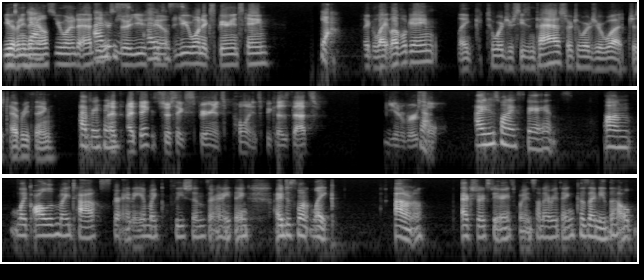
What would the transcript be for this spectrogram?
You have anything Yeah. else you wanted to add to I would yours, just- or you I would feel just- you want experience gain, yeah, like light level gain, like towards your season pass, or towards your what? Just everything. everything. I, I think it's just experience points because that's universal. Yeah. I just want experience on like all of my tasks or any of my completions or anything. I just want like I don't know extra experience points on everything because I need the help.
